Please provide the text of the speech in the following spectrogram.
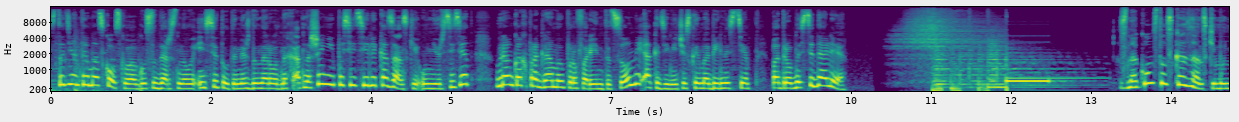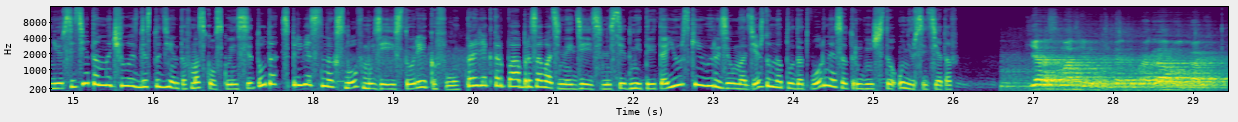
Студенты Московского государственного института международных отношений посетили Казанский университет в рамках программы профориентационной академической мобильности. Подробности далее. Знакомство с Казанским университетом началось для студентов Московского института с приветственных слов Музея истории КФУ. Проректор по образовательной деятельности Дмитрий Таюрский выразил надежду на плодотворное сотрудничество университетов. Я рассматриваю эту программу как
